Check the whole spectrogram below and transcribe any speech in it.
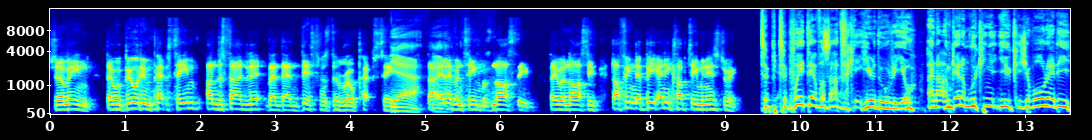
do you know what I mean? They were building Pep's team, understanding it, but then this was the real Pep's team. Yeah. That yeah. 11 team was nasty. They were nasty. I think they beat any club team in history. To, to play devil's advocate here, though, Rio, and again, I'm looking at you because you've already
